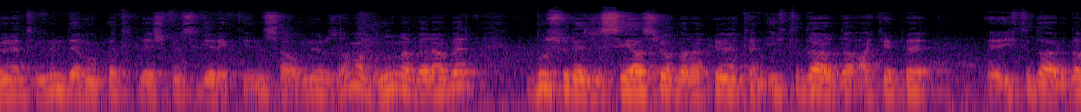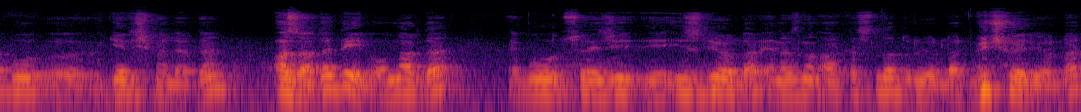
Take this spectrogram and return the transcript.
yönetiminin demokratikleşmesi gerektiğini savunuyoruz. Ama bununla beraber bu süreci siyasi olarak yöneten iktidar da AKP e, iktidarı da bu e, gelişmelerden azada değil. Onlar da bu süreci e, izliyorlar, en azından arkasında duruyorlar, güç veriyorlar.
